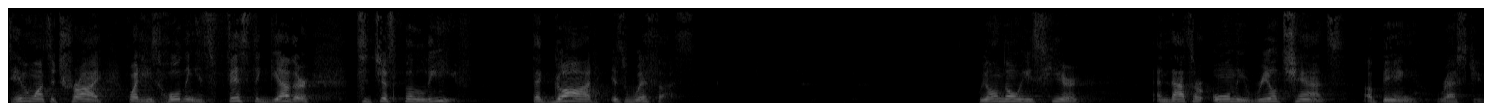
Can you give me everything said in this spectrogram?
David wants to try what he's holding his fist together to just believe that God is with us. We all know he's here, and that's our only real chance of being rescued.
